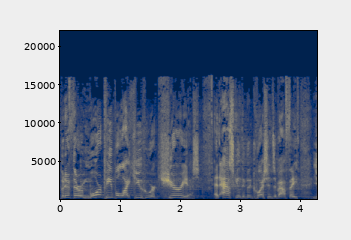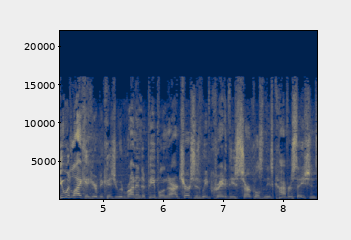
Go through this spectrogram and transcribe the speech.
But if there are more people like you who are curious and asking the good questions about faith, you would like it here because you would run into people. And in our churches, we've created these circles and these conversations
